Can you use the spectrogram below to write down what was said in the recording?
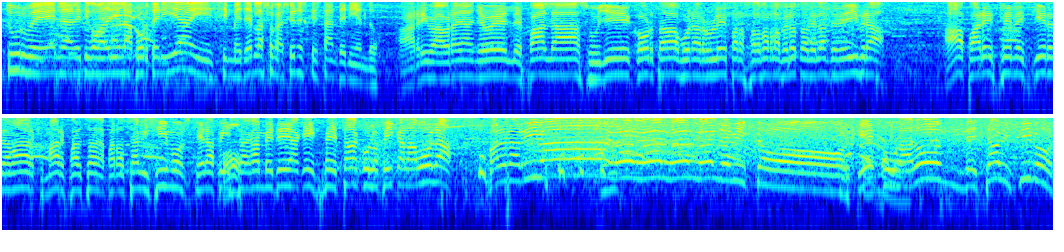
Turbe en el Atlético de Madrid en la portería y sin meter las ocasiones que están teniendo. Arriba Brian Joel de espalda, Suye corta, buena rulé para salvar la pelota delante de Ibra. Aparece en la izquierda Marc, Marc para, para Xavi Simons, que la pisa, Oh. gambetea, qué espectáculo, pica la bola, balón arriba, gol, gol, gol, gol de Víctor. Qué escándalo. jugadón de Xavi Simons.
